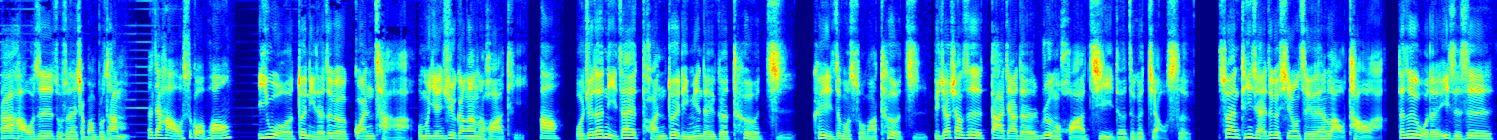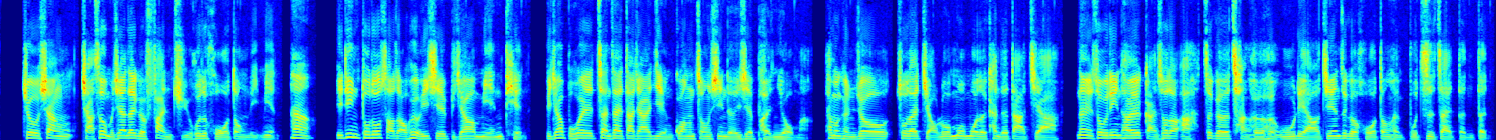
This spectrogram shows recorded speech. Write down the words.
大家好，我是主持人小胖 Blue Tom。大家好，我是果鹏。以我对你的这个观察啊，我们延续刚刚的话题，好，我觉得你在团队里面的一个特质，可以这么说吗？特质比较像是大家的润滑剂的这个角色。虽然听起来这个形容词有点老套啦，但是我的意思是，就像假设我们现在在一个饭局或者活动里面，嗯，一定多多少少会有一些比较腼腆、比较不会站在大家眼光中心的一些朋友嘛，他们可能就坐在角落默默的看着大家。那也说不定他会感受到啊，这个场合很无聊，今天这个活动很不自在等等。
